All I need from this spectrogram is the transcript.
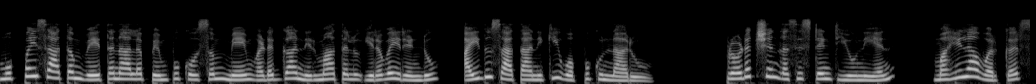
ముప్పై శాతం వేతనాల పెంపు కోసం మేం అడగ్గా నిర్మాతలు ఇరవై రెండు ఐదు శాతానికి ఒప్పుకున్నారు. ప్రొడక్షన్ అసిస్టెంట్ యూనియన్ మహిళా వర్కర్స్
